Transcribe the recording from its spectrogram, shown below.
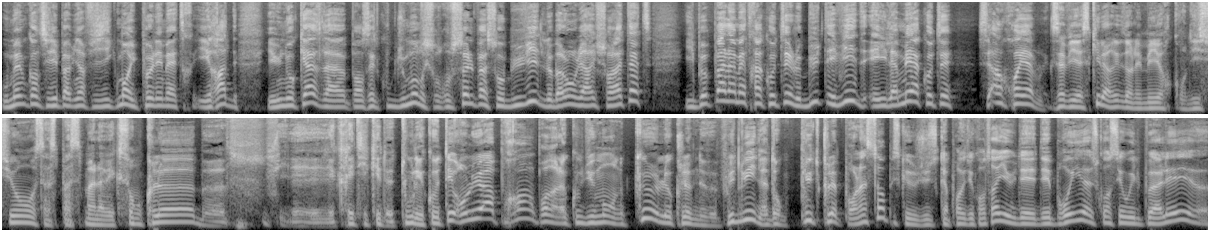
Ou même quand il n'est pas bien physiquement, il peut les mettre. Il rate. Il y a une occasion là, pendant cette Coupe du Monde, il se retrouve seul face au but vide. Le ballon lui arrive sur la tête. Il peut pas la mettre à côté. Le but est vide et il la met à côté. C'est incroyable. Xavier, est-ce qu'il arrive dans les meilleures conditions? Ça se passe mal avec son club? euh, pff, Il est, il est critiqué de tous les côtés. On lui apprend pendant la Coupe du Monde que le club ne veut plus de lui. Il n'a donc plus de club pour l'instant, puisque jusqu'à preuve du contrat, il y a eu des, des bruits. Est-ce qu'on sait où il peut aller? Euh,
